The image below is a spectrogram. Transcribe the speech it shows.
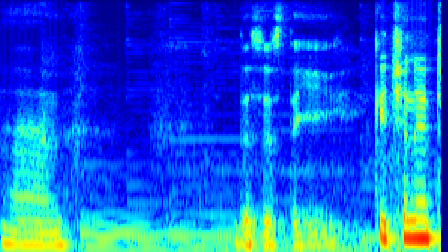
And this is the kitchenette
